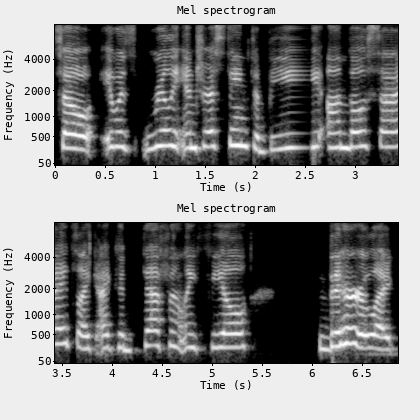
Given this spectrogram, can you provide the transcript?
So it was really interesting to be on both sides. Like I could definitely feel their like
